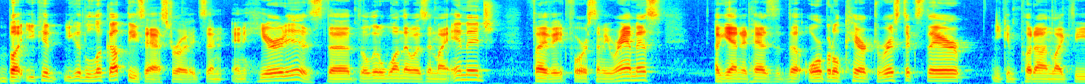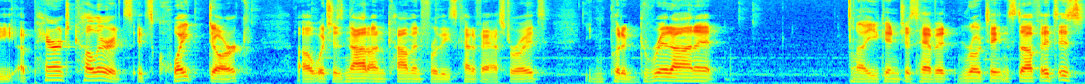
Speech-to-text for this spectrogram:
But you could you could look up these asteroids, and, and here it is, the, the little one that was in my image, 584 Semiramis. Again, it has the orbital characteristics there you can put on like the apparent color. It's it's quite dark, uh, which is not uncommon for these kind of asteroids. You can put a grid on it. Uh, you can just have it rotate and stuff. It's, it's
